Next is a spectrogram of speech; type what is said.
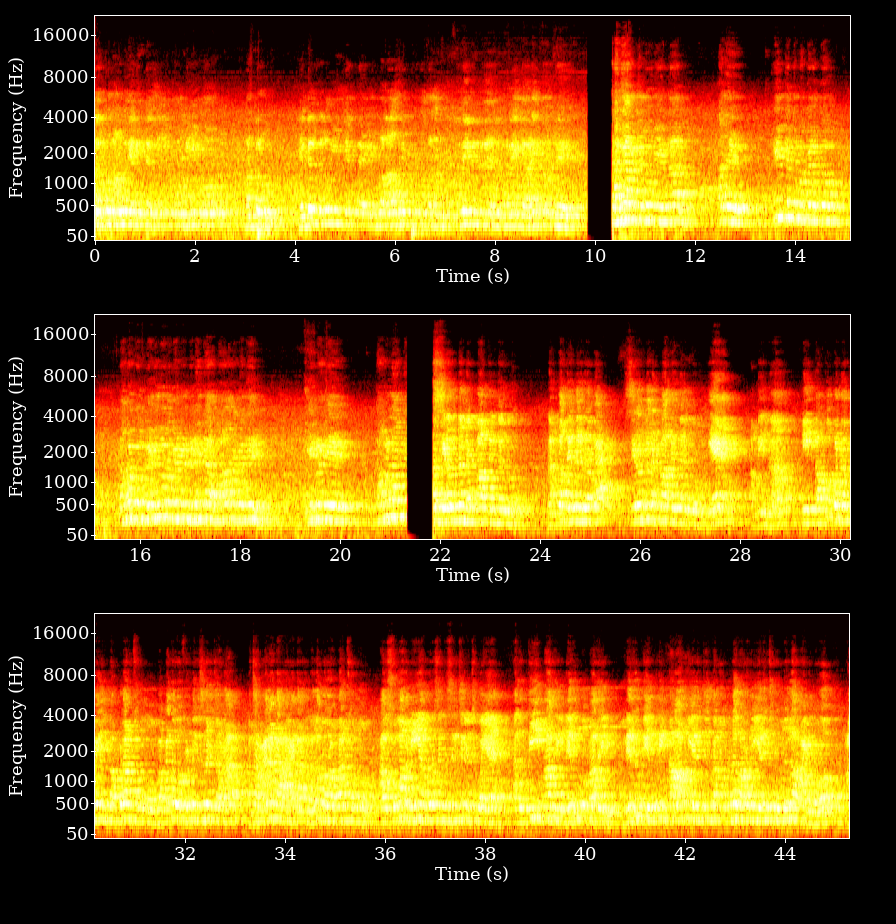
அதற்கும் அனுமதி அளித்த சிஇஓ டிஇஓ மற்றும் எங்கள் கல்லூரியை சேர்ந்த இவ்வாறு ஆசிரியர் பெருமக்களும் உங்களை அழைத்து வந்து தனியார் கல்லூரி என்றால் அது கீழ்கட்டு மக்களுக்கும் நமக்கும் வெகுதூரம் என்று நினைத்த காலகட்டத்தில் இன்றைக்கு தமிழ்நாட்டில் சிறந்த நட்பா தேர்ந்தெடுக்கிறோம் நட்பா தேர்ந்தெடுக்கிறப்ப சிறந்த நட்பா தேர்ந்தெடுக்கிறோம் ஏன்? அப்படின்னா நீ தப்பு பண்றப்ப இது தப்புடான்னு சொல்லணும் பக்கத்துல ஒரு ஃப்ரெண்டு விசிலடிச்சானா மச்சான் வேணாடா ஏண்டா அது நல்ல ப்ரோக்ராம்டான்னு சொல்லணும் அதை சொல்லாம நீ அது கூட சேர்ந்து செஞ்சு வச்சுக்கோயேன். அது தீ மாதிரி நெருப்பு மாதிரி. நெருப்பு எப்படி தாக்கி எரிஞ்சு தனக்குள்ள வரணும் எரிஞ்சு ஒண்ணு இல்லாம ஆயிடுமோ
